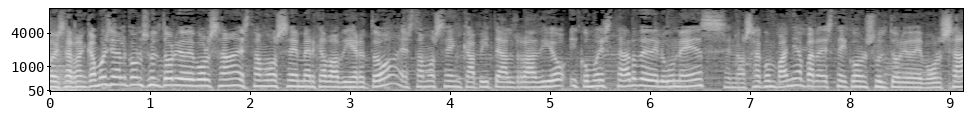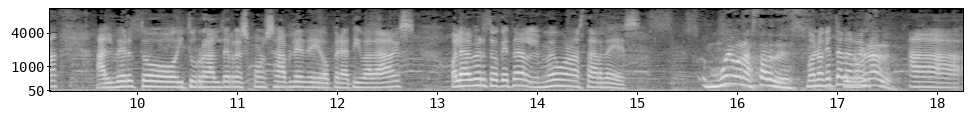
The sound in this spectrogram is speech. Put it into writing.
Pues arrancamos ya el consultorio de bolsa, estamos en Mercado Abierto, estamos en Capital Radio y como es tarde de lunes, nos acompaña para este consultorio de bolsa Alberto Iturralde, responsable de Operativa DAX. Hola Alberto, ¿qué tal? Muy buenas tardes. Muy buenas tardes. Bueno, ¿qué tal Fenomenal. Ah,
